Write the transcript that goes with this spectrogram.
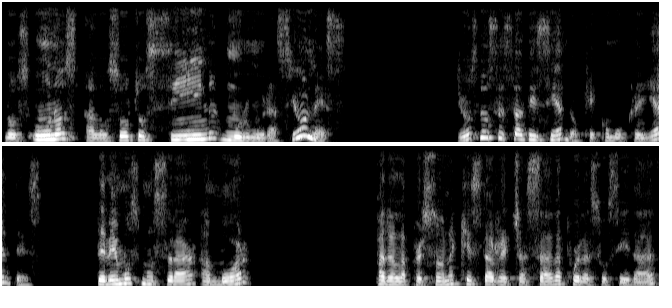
los unos a los otros sin murmuraciones. Dios nos está diciendo que como creyentes debemos mostrar amor para la persona que está rechazada por la sociedad,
